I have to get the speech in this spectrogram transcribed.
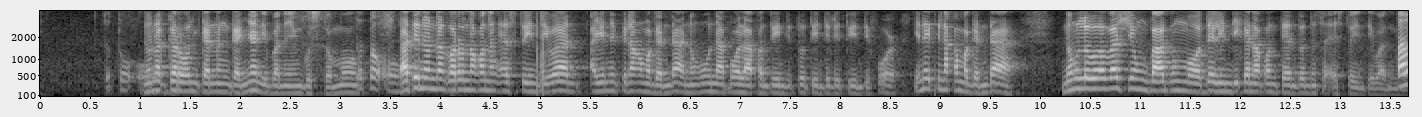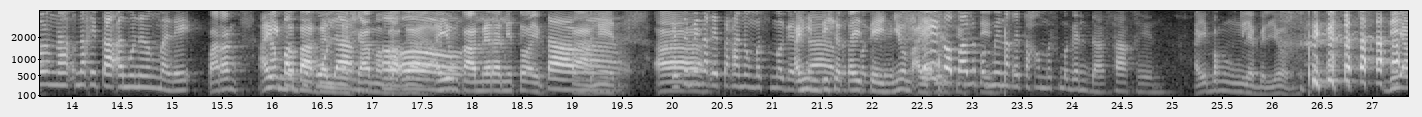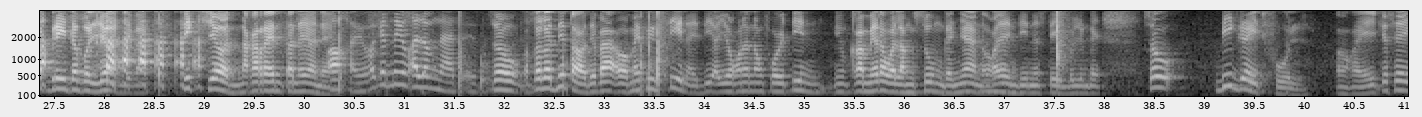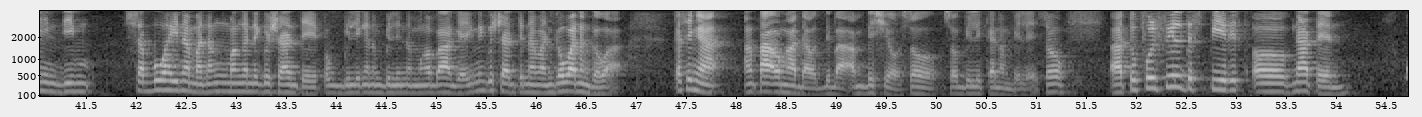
Totoo. Nung nagkaroon ka ng ganyan, iba na yung gusto mo. Totoo. Dati nung nagkaroon ako ng S21, ayun yung pinakamaganda. Nung una pa wala pang 22, 23, 24. Yun yung pinakamaganda. Nung lumabas yung bagong model, hindi ka na kontento dun sa S21 mo. Parang na- nakitaan mo na ng mali. Parang, ay, Ng mabagal na pagkukulang. siya, mabagal. Oo. Ay, yung camera nito ay Tama. pangit. Ah, Kasi may nakita ka ng mas maganda. ay, hindi siya mas maganda. titanium, Eh, iPhone ikaw, paano 15? pag may nakita kang mas maganda sa akin? Ay ibang level yon. Di upgradable yon, di ba? Fix yun, nakarenta na yon eh. Okay, maganda yung alam natin. So, katulad nito, di ba? O, may 15, ay di ayoko na ng 14. Yung camera walang zoom, ganyan. O kaya hindi na stable yung ganyan. So, be grateful. Okay? Kasi hindi, sa buhay naman, ang mga negosyante, pag bili ka ng bili ng mga bagay, yung negosyante naman, gawa ng gawa. Kasi nga, ang tao nga daw, di ba, ambisyo. So, so bili ka ng bili. So, uh, to fulfill the spirit of natin,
